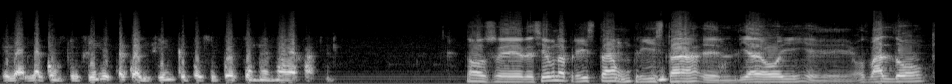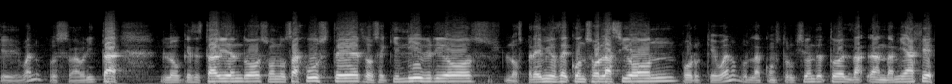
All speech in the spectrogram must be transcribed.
la, la construcción de esta coalición que por supuesto no es nada fácil. Nos eh, decía una priista, un priista el día de hoy, eh, Osvaldo, que bueno, pues ahorita lo que se está viendo son los ajustes, los equilibrios, los premios de consolación, porque bueno, pues la construcción de todo el, andamiaje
